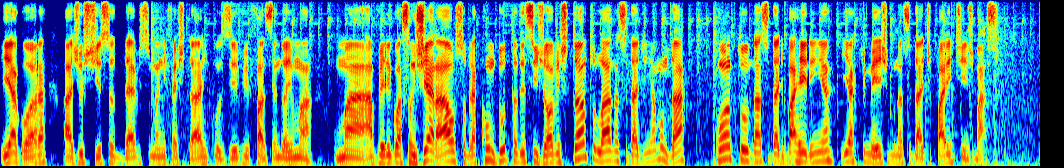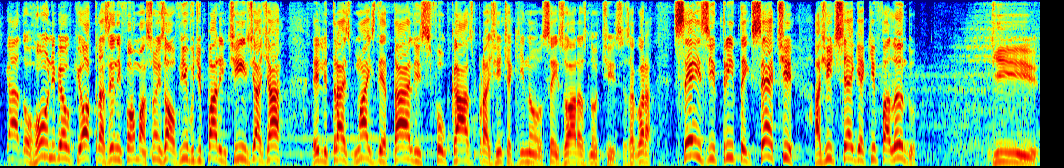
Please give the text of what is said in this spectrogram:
e agora a justiça deve se manifestar, inclusive fazendo aí uma, uma averiguação geral sobre a conduta desses jovens, tanto lá na cidade de Inhamundá, quanto na cidade de Barreirinha e aqui mesmo na cidade de Parintins, Márcio. Obrigado, Rony Belchior, trazendo informações ao vivo de Parintins. Já já ele traz mais detalhes, se for o caso, pra gente aqui no 6 Horas Notícias. Agora, 6h37, a gente segue aqui falando de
